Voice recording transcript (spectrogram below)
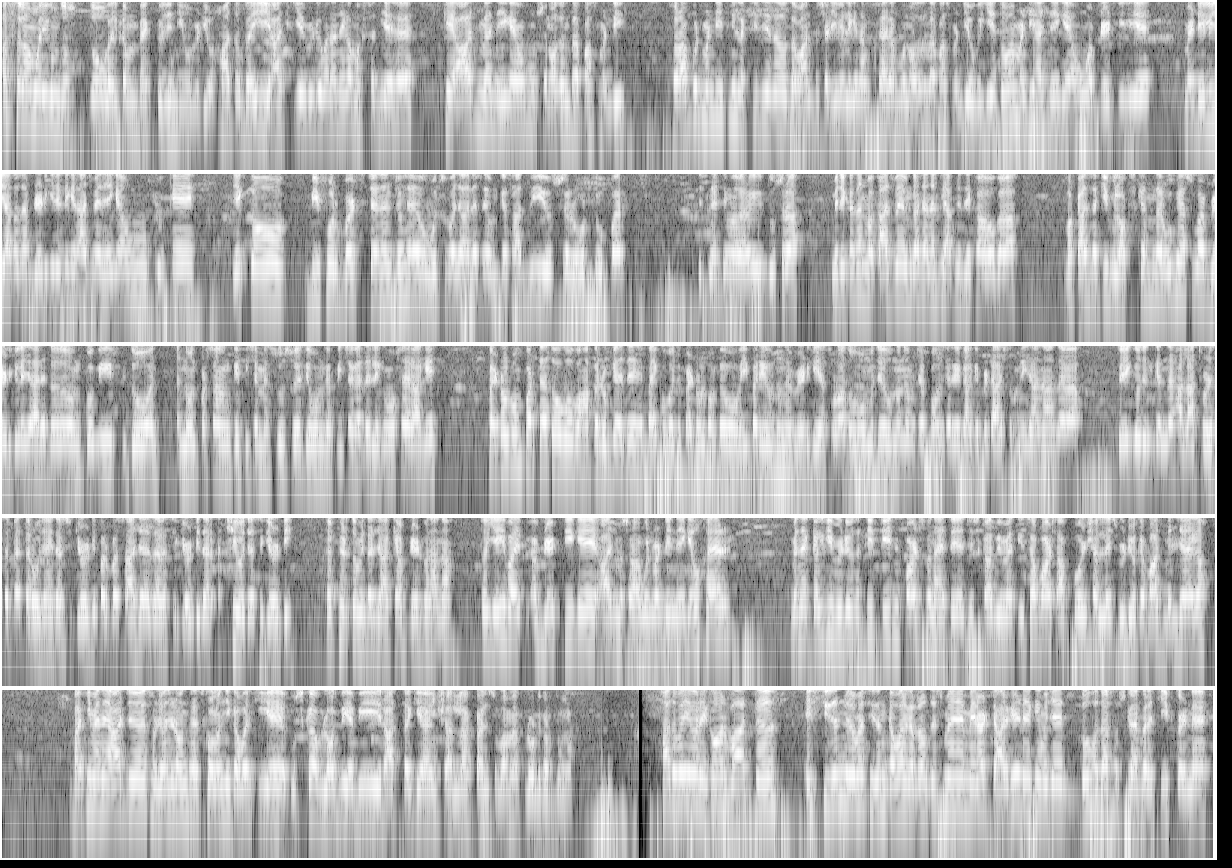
वालेकुम दोस्तों welcome back to the new video हाँ तो भाई, आज की ये वीडियो बनाने का मकसद ये है कि आज मैं नहीं गया हूँ नॉर्दर्न बाईपास मंडी। सौराबगढ़ मंडी इतनी लगती थी तो जबान पे चढ़ी हुई, लेकिन अब खैर, अब वो नॉर्दर्न बाईपास मंडी हो गई है। तो मैं मंडी आज नहीं गया हूँ अपडेट के लिए। मैं डेली जाता था अपडेट के लिए, लेकिन आज मैं नहीं गया हूँ क्योंकि एक तो बी फोर बर्ड्स चैनल जो है, वो सुबह जा रहे थे, उनके साथ भी उस रोड के ऊपर स्नैचिंग वगैरह दूसरा, मेरे कज़न वकास भाई, उनका चैनल भी आपने देखा होगा। वकास जकी ब्लॉग्स के अंदर, वो भी आज सुबह अपडेट के लिए जा रहे थे तो उनको भी दो अननोन पर्सन उनके पीछे महसूस हुए कि वो उनका पीछा कर रहे लेकिन वो खैर आगे पेट्रोल पंप पड़ता है तो वो वहाँ पर रुक गए थे। बाइकों का जो पेट्रोल पंप है, वो वहीं पर ही उन्होंने वेट किया थोड़ा तो वो मुझे, उन्होंने मुझे कॉल करके कहा कि, बेटा, आज तुम नहीं जाना, ज़रा तो एक दो दिन के अंदर हालात थोड़े से बेहतर हो जाए, इधर सिक्योरिटी पर्पस आ जाए, ज़रा सिक्योरिटी इधर अच्छी हो जाए सिक्योरिटी तो फिर तुम इधर जाके अपडेट बनाना। तो यही अपडेट थी कि आज मैं सुरागुल मंडी नहीं गया हूँ। खैर मैंने कल की वीडियो सच्ची तीन पार्ट्स बनाए थे जिसका भी मैं तीसरा पार्ट्स आपको इंशाल्लाह इस वीडियो के बाद मिल जाएगा। बाकी मैंने आज सुरजानी टाउन भैंस कॉलोनी कवर की है उसका व्लॉग भी अभी रात तक किया इंशाल्लाह कल सुबह मैं अपलोड कर दूँगा। हाँ तो भाई और एक और बात इस सीज़न में जो मैं सीज़न कवर कर रहा हूँ तो इसमें मेरा टारगेट है कि मुझे 2000 सब्सक्राइबर अचीव करना है।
